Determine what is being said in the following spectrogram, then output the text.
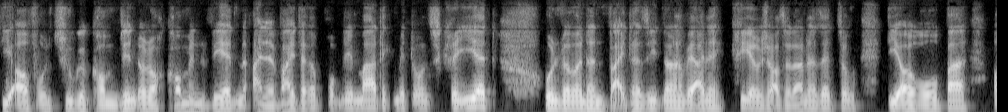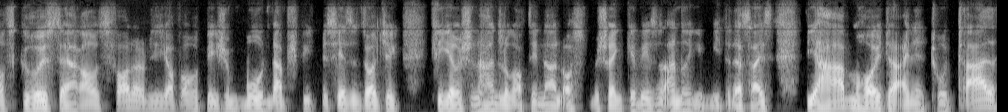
die auf uns zugekommen sind und noch kommen werden, eine weitere Problematik mit uns kreiert. Und wenn man dann weiter sieht, dann haben wir eine kriegerische Auseinandersetzung, die Europa aufs Größte herausfordert und sich auf europäischem Boden abspielt. Bisher sind solche kriegerischen Handlungen auf den Nahen Osten beschränkt gewesen und andere Gebiete. Das heißt, wir haben heute eine total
